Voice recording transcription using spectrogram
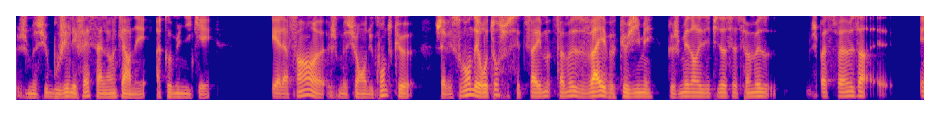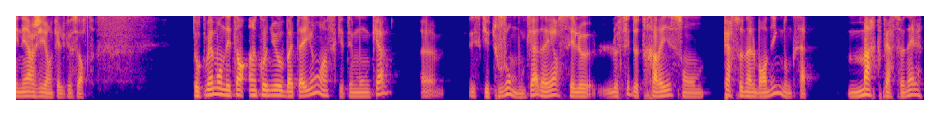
je me suis bougé les fesses à l'incarner, à communiquer. Et à la fin, euh, je me suis rendu compte que j'avais souvent des retours sur cette fameuse vibe que j'y mets, que je mets dans les épisodes, cette fameuse, je sais pas, cette fameuse euh, énergie en quelque sorte. Donc même en étant inconnu au bataillon, hein, ce qui était mon cas, euh, et ce qui est toujours mon cas d'ailleurs, c'est le, le fait de travailler son personal branding, donc sa marque personnelle,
